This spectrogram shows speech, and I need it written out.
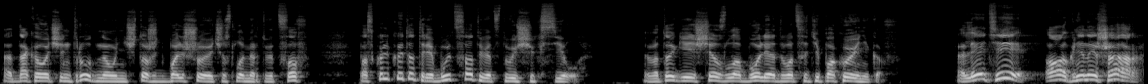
Однако очень трудно уничтожить большое число мертвецов, поскольку это требует соответствующих сил. В итоге исчезло более 20 покойников. «Лети, огненный шар!»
